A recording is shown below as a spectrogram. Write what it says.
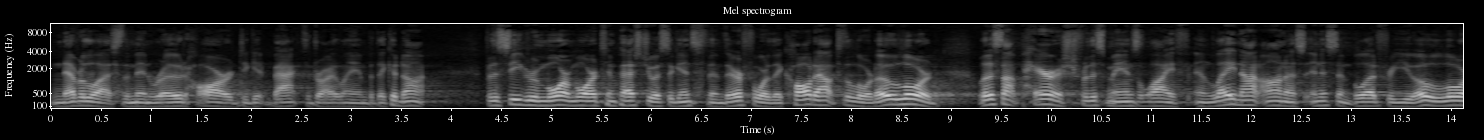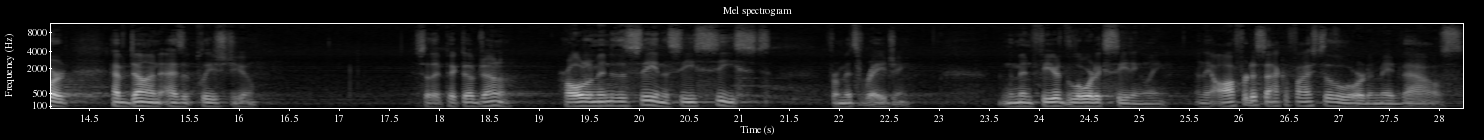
Nevertheless, the men rowed hard to get back to dry land, but they could not. For the sea grew more and more tempestuous against them. Therefore, they called out to the Lord, O Lord, let us not perish for this man's life, and lay not on us innocent blood for you. O Lord, have done as it pleased you. So they picked up Jonah, hurled him into the sea, and the sea ceased from its raging. And the men feared the Lord exceedingly, and they offered a sacrifice to the Lord and made vows.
